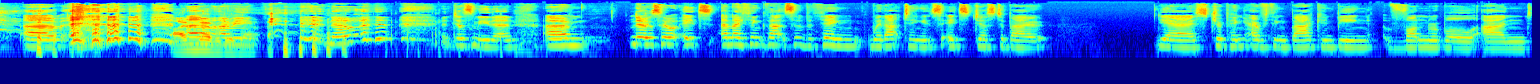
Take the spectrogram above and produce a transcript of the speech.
um, I um, never I did mean, that. no, just me then. Um, no, so it's and I think that's the thing with acting. It's it's just about yeah, stripping everything back and being vulnerable and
